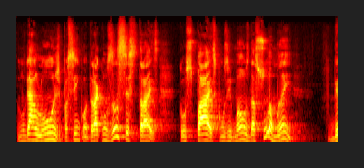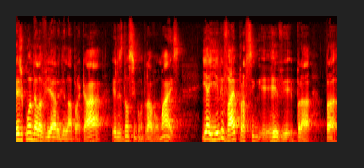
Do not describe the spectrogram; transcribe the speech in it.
um lugar longe, para se encontrar com os ancestrais, com os pais, com os irmãos da sua mãe. Desde quando ela viera de lá para cá, eles não se encontravam mais. E aí ele vai para rever, para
